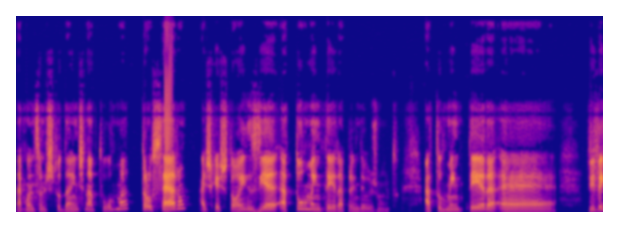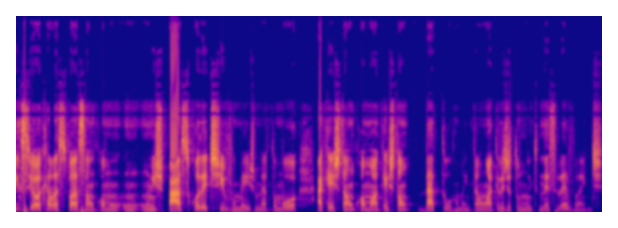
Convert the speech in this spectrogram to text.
na condição de estudante na turma trouxeram as questões e a, a turma inteira aprendeu junto. A turma inteira é, vivenciou aquela situação como um, um, espaço coletivo mesmo, né? Tomou a questão como uma questão da turma. Então, acredito muito nesse levante.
